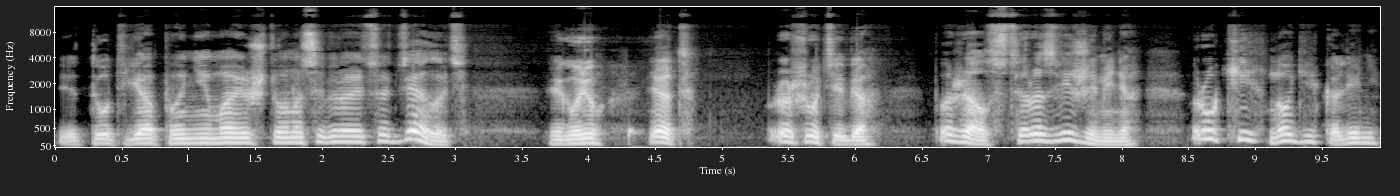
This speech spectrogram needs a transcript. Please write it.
И тут я понимаю, что она собирается делать, и говорю, нет, прошу тебя, пожалуйста, развяжи меня, руки, ноги, колени,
